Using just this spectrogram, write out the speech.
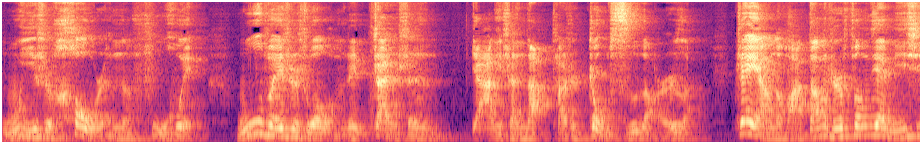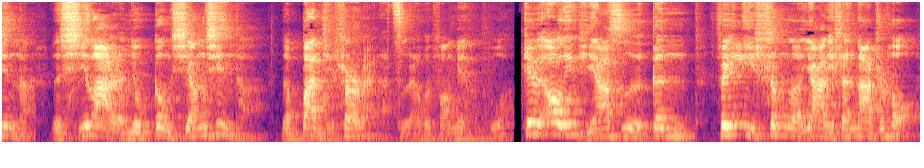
无疑是后人的附会，无非是说我们这战神亚历山大他是宙斯的儿子。这样的话，当时封建迷信呢，那希腊人就更相信他。那办起事儿来呢，自然会方便很多。这位奥林匹亚斯跟菲利生了亚历山大之后，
